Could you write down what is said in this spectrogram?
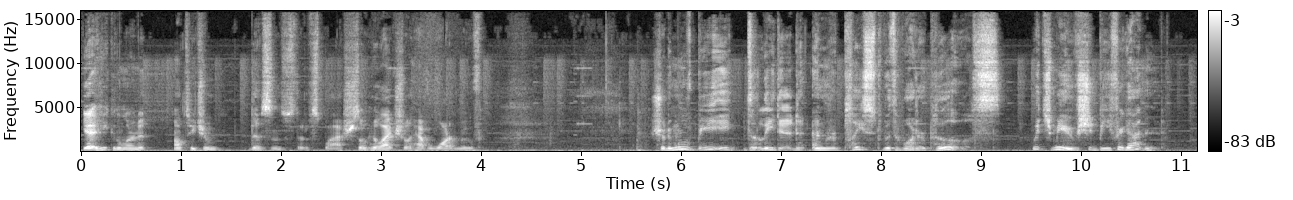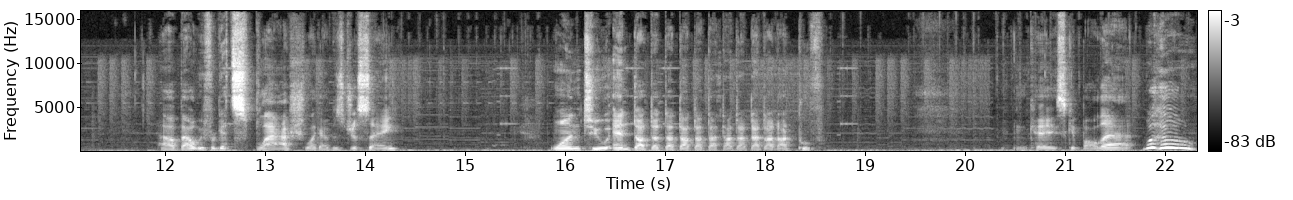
Yeah, he can learn it. I'll teach him this instead of Splash, so he'll actually have a water move. Should a move be deleted and replaced with Water Pulse? Which move should be forgotten? How about we forget Splash, like I was just saying. One, two, and dot dot dot dot dot dot dot dot dot dot poof. Okay, skip all that. Woohoo!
